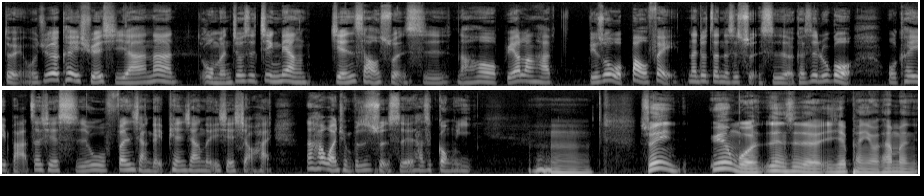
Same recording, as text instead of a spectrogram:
对，我觉得可以学习啊。那我们就是尽量减少损失，然后不要让它，比如说我报废，那就真的是损失了。可是如果我可以把这些食物分享给偏乡的一些小孩，那他完全不是损失，他是公益。嗯，所以因为我认识的一些朋友，他们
